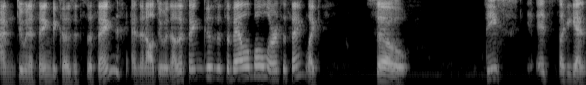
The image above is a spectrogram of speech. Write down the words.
I'm doing a thing because it's a thing, and then I'll do another thing because it's available or it's a thing. Like, so these, it's like again,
